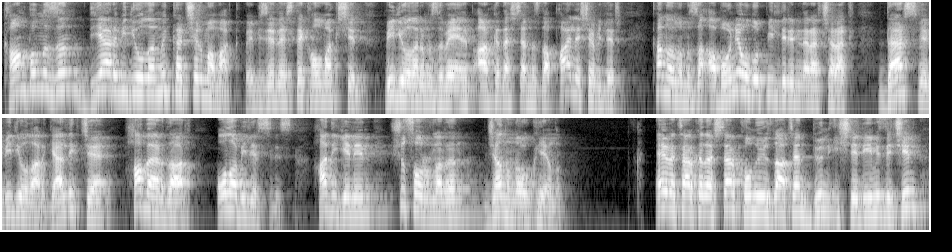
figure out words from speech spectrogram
Kampımızın diğer videolarını kaçırmamak ve bize destek olmak için videolarımızı beğenip arkadaşlarınızla paylaşabilir. Kanalımıza abone olup bildirimler açarak ders ve videolar geldikçe haberdar olabilirsiniz. Hadi gelin şu soruların canını okuyalım. Evet arkadaşlar konuyu zaten dün işlediğimiz için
